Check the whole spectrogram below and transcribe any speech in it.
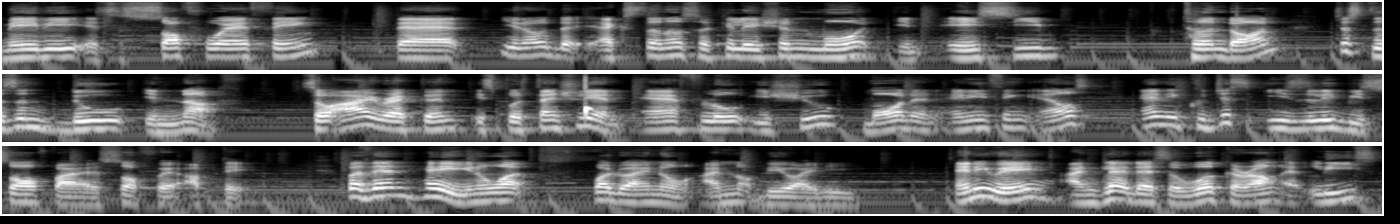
maybe it's a software thing that, you know, the external circulation mode in AC turned on just doesn't do enough. So I reckon it's potentially an airflow issue more than anything else, and it could just easily be solved by a software update. But then, hey, you know what? What do I know? I'm not BYD. Anyway, I'm glad there's a workaround at least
